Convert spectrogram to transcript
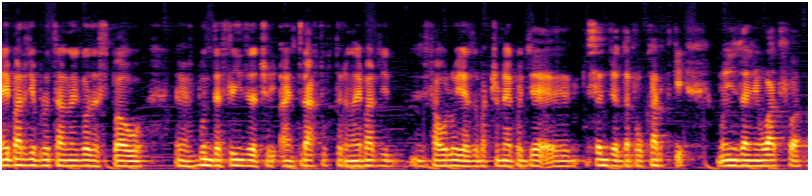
najbardziej brutalnego zespołu y, w Bundeslidze, czyli Eintrachtu, który najbardziej fauluje. Zobaczymy jak będzie y, sędzia dawał kartki. Moim zdaniem łatwo.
